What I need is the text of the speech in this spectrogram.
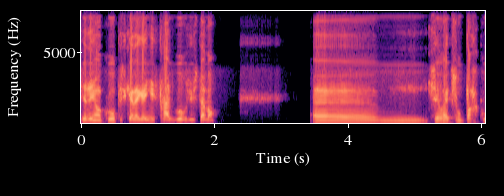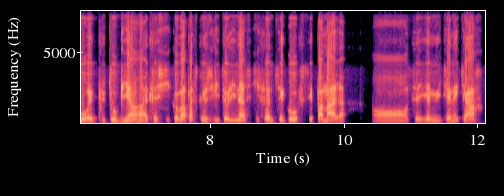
série en cours puisqu'elle a gagné Strasbourg juste avant. Euh, c'est vrai que son parcours est plutôt bien à Kreshikova parce que Svitolina, Stephens et Goff, c'est pas mal en 16e, 8e écart.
